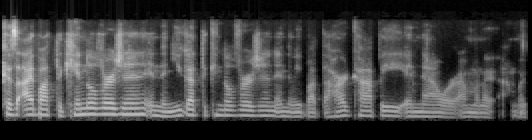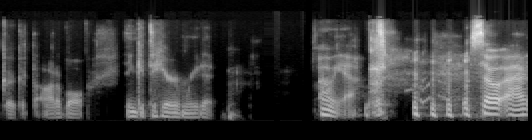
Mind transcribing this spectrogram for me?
because I bought the Kindle version, and then you got the Kindle version, and then we bought the hard copy, and now we're I'm gonna I'm gonna go get the Audible and get to hear him read it. Oh yeah. so uh,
